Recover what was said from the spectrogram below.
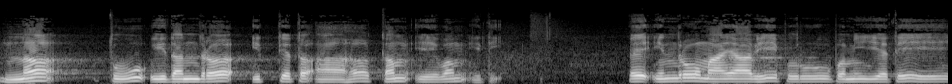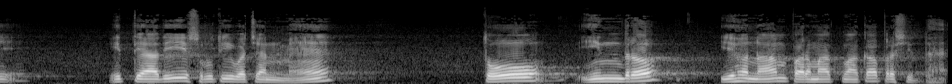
न तु इदंद्र इत्यत आह तम एवं इति। इंद्रो माया भी पूर्वमीयते इत्यादि श्रुति वचन में तो इंद्र यह नाम परमात्मा का प्रसिद्ध है।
